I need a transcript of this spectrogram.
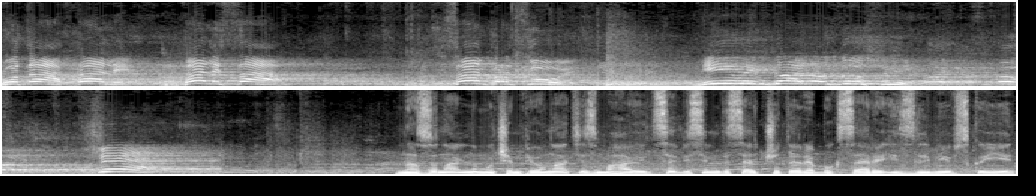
Отак, далі! Далі сам! Сам працюй! Лівий вдар на зустріч! Ще! На зональному чемпіонаті змагаються 84 боксери із Львівської,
